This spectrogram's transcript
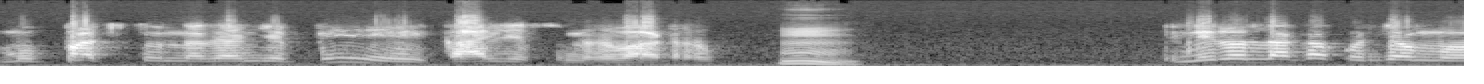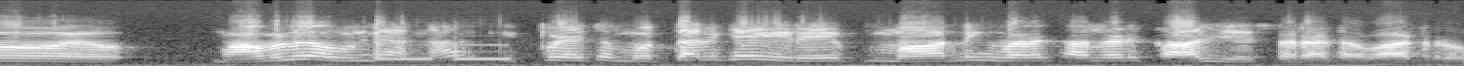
ముప్పచ్చుతున్నది అని చెప్పి కాల్ చేస్తున్నారు వాటర్. ఇన్ని రోజుల దాకా కొంచెం మామూలుగా ఉండే అన్న. ఇప్పుడైతే మొత్తానికే రేపు మార్నింగ్ వరకు ఆల్రెడీ కాల్ చేస్తారట వాటర్.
